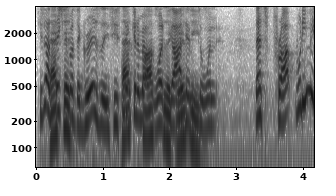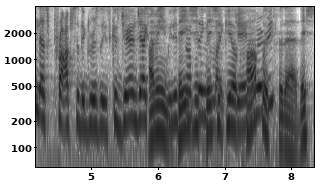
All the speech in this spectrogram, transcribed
he's not that's thinking about the Grizzlies. He's thinking about what got him to win. That's prop. What do you mean? That's props to the Grizzlies? Because Jaren Jackson I mean, tweeted they something should they should like, feel January. accomplished for that. They sh-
